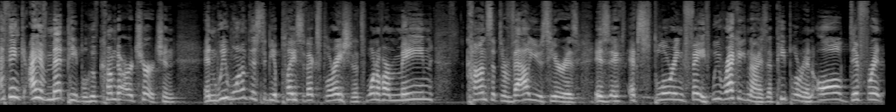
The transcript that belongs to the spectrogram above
I think I have met people who've come to our church, and, and we want this to be a place of exploration. It's one of our main concepts or values here is, is exploring faith. We recognize that people are in all different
